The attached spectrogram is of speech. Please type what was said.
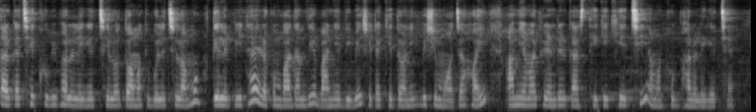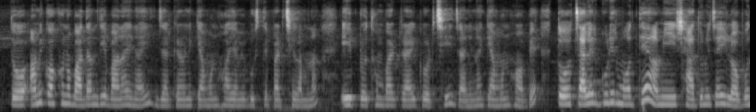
তার কাছে খুবই ভালো লেগেছিল। তো আমাকে বলেছিল, আম্মু, তেলের পিঠা এরকম বাদাম দিয়ে বানিয়ে দিবে, সেটা খেতে অনেক বেশি মজা হয়। আমি আমার ফ্রেন্ডের কাছ থেকে খেয়েছি, আমার খুব ভালো লেগেছে। তো আমি কখনো বাদাম দিয়ে বানাই নাই, যার কারণে কেমন হয় আমি বুঝতে পারছিলাম না। এই প্রথমবার ট্রাই করছি, জানি না কেমন হবে। তো চালের গুঁড়ির মধ্যে আমি স্বাদ অনুযায়ী লবণ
